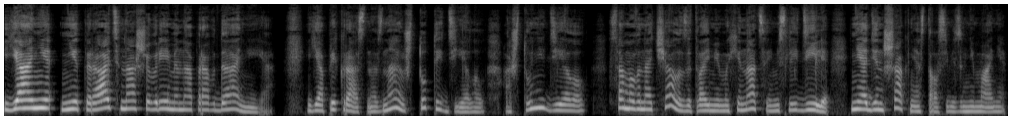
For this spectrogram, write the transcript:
Я не «не трать наше время на оправдания». Я прекрасно знаю, что ты делал, а что не делал. С самого начала за твоими махинациями следили, ни один шаг не остался без внимания.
